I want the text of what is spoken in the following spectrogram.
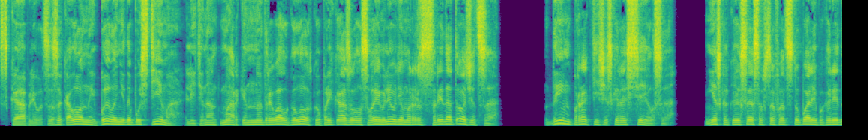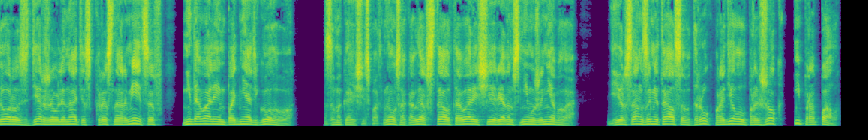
Скапливаться за колонной было недопустимо. Лейтенант Маркин надрывал глотку, приказывал своим людям рассредоточиться. Дым практически рассеялся. Несколько эсэсовцев отступали по коридору, сдерживали натиск красноармейцев, не давали им поднять голову. Замыкающий споткнулся, а когда встал, товарищей рядом с ним уже не было. Диверсант заметался, вдруг проделал прыжок и пропал.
